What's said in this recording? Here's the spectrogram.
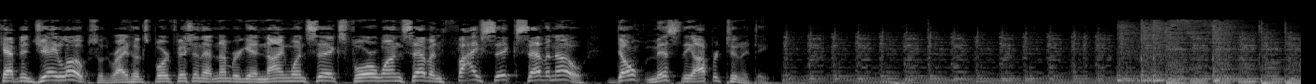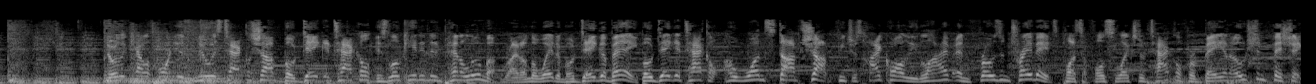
Captain Jay Lopes with Right Hook Sport Fishing. That number again, 916-417-5670. Don't miss the opportunity. Northern California's newest tackle shop, Bodega Tackle, is located in Petaluma, right on the way to Bodega Bay. Bodega Tackle, a one-stop shop, features high-quality live and frozen tray baits, plus a full selection of tackle for bay and ocean fishing,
